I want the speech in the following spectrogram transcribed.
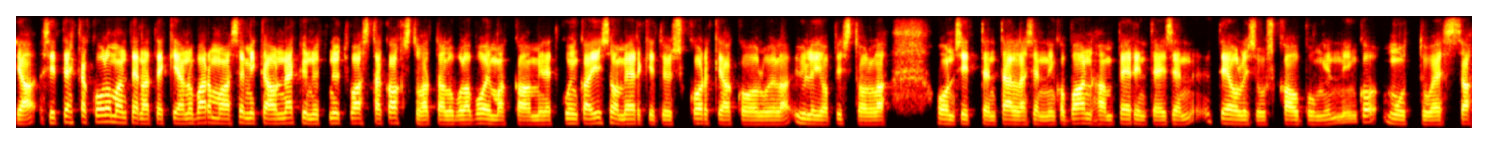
Ja sitten ehkä kolmantena tekijänä on varmaan se, mikä on näkynyt nyt vasta 2000-luvulla voimakkaammin, että kuinka iso merkitys korkeakouluilla, yliopistolla on sitten tällaisen niin vanhan perinteisen teollisuuskaupungin niin muuttuessa.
